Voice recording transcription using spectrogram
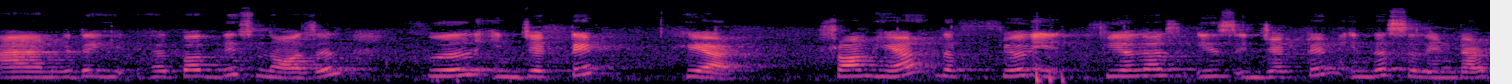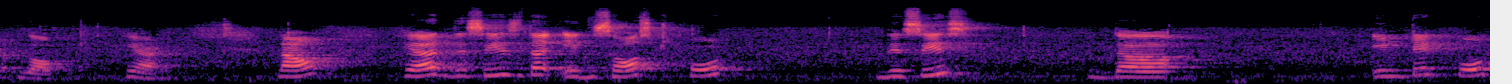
and with the help of this nozzle fuel injected here. From here the fuel fuel is injected in the cylinder block here. Now here this is the exhaust port. This is the intake port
